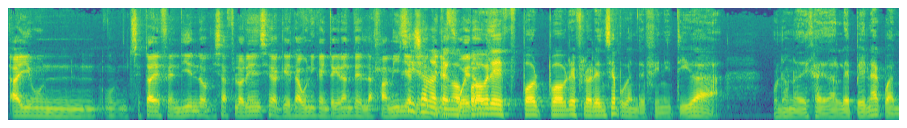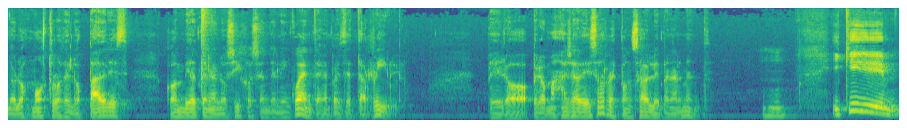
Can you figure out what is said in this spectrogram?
hay un, un- se está defendiendo quizás Florencia, que es la única integrante de la familia Sí, que yo no tiene tengo fueros? pobre, por- pobre Florencia, porque en definitiva uno no deja de darle pena cuando los monstruos de los padres convierten a los hijos en delincuentes. Me parece terrible. Pero, pero más allá de eso, es responsable penalmente. ¿Y qué,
